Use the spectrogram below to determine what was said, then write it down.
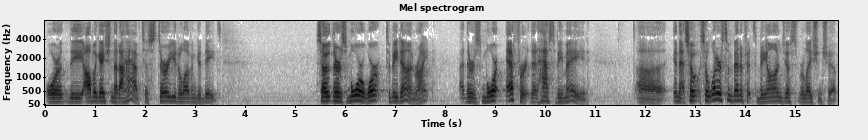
or the obligation that I have to stir you to love and good deeds? So there's more work to be done, right? Uh, there's more effort that has to be made uh, in that. So, so what are some benefits beyond just relationship?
